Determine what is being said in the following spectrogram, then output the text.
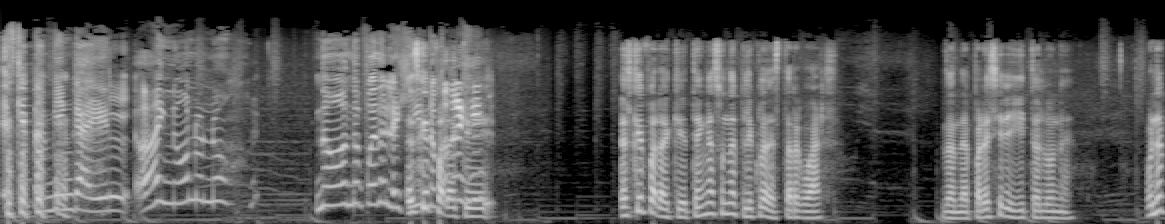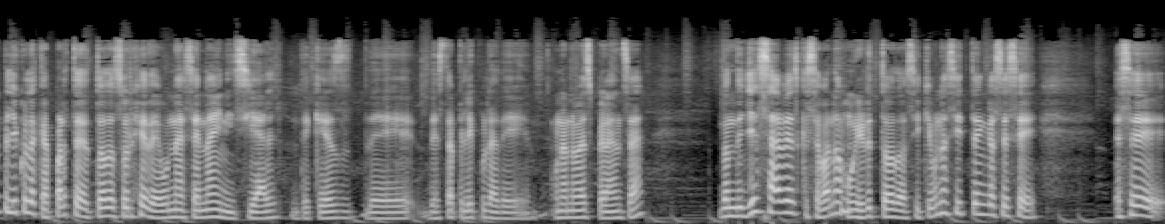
Es que también Gael. Ay, no, no, no. No, no puedo elegir. Es que no para puedo que. Elegir. Es que para que tengas una película de Star Wars donde aparece Dieguito Luna. Una película que aparte de todo surge de una escena inicial de que es de, de esta película de Una Nueva Esperanza, donde ya sabes que se van a morir todos y que aún así tengas ese, ese,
